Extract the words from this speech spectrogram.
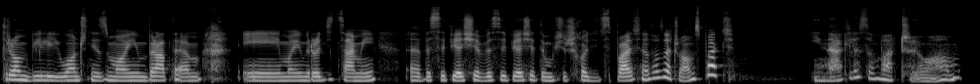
trąbili, łącznie z moim bratem i moimi rodzicami, e, wysypia się, wysypia się, ty musisz chodzić spać, no to zaczęłam spać. I nagle zobaczyłam,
